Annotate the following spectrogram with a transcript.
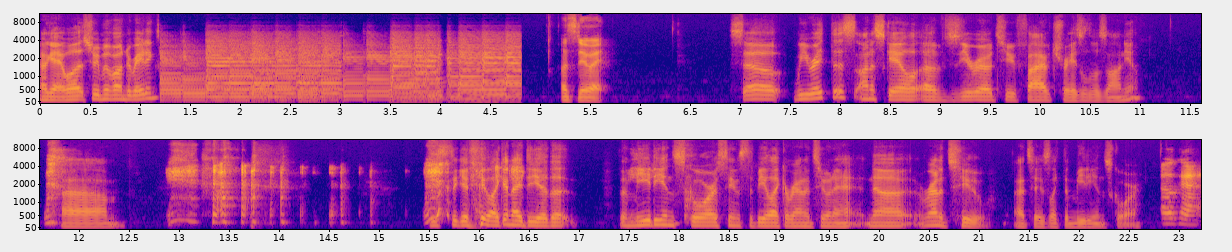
okay well should we move on to ratings Let's do it. So we rate this on a scale of zero to five trays of lasagna um just to give you like an idea that the median score seems to be like around a two and a half no around a two i'd say is like the median score okay.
